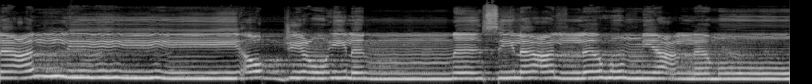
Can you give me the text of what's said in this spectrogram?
لعلي أرجع إلى الناس لعلهم يعلمون.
